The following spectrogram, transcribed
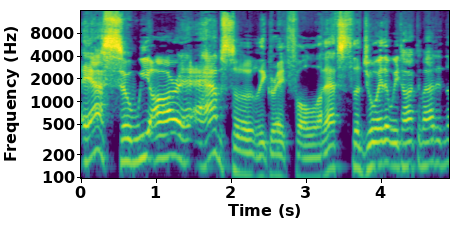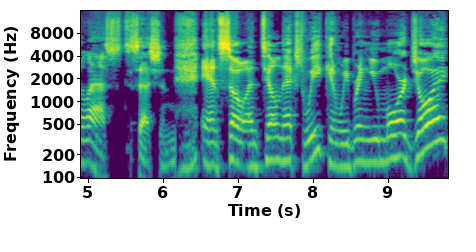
Yes, so we are absolutely grateful. That's the joy that we talked about in the last session. And so until next week, and we bring you more joy,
